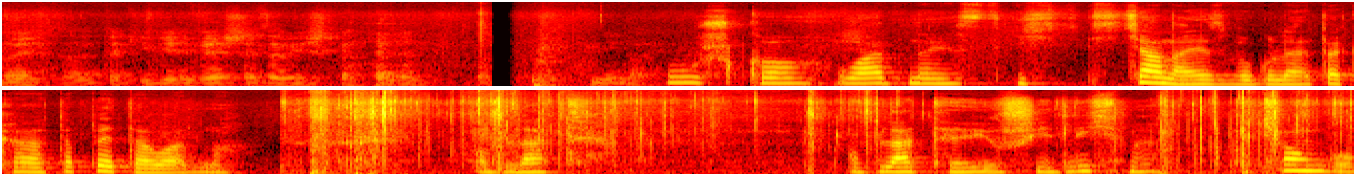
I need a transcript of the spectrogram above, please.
No jest taki wie- wieszak, zawieszka. Łóżko ładne jest i ściana jest w ogóle taka tapeta ładna. Oblaty. Oblaty już jedliśmy w pociągu.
